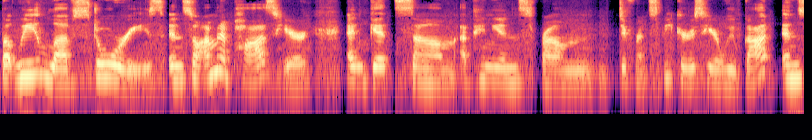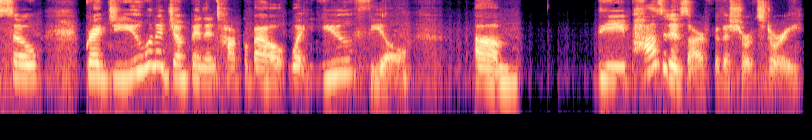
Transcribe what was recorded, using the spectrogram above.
but we love stories. And so I'm going to pause here and get some opinions from different speakers here we've got. And so, Greg, do you want to jump in and talk about what you feel um, the positives are for the short story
